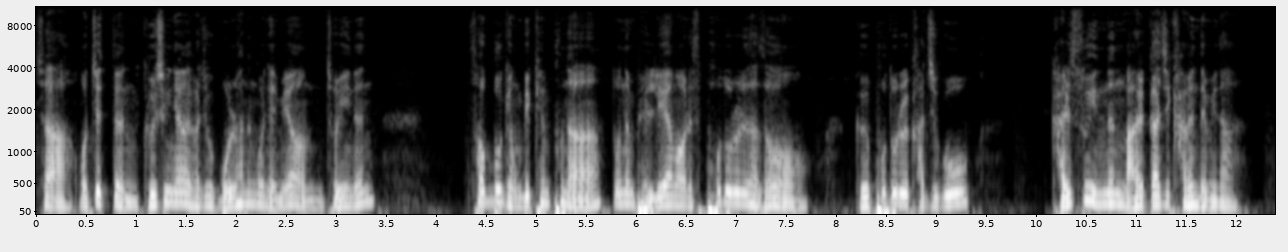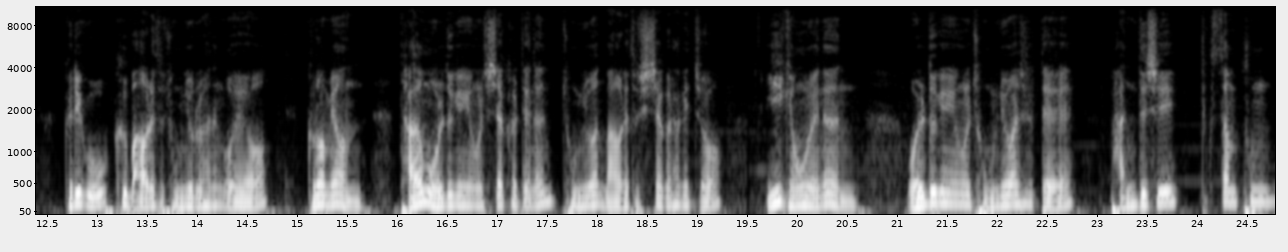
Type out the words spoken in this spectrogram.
자 어쨌든 그 식량을 가지고 뭘 하는 거냐면 저희는 서부 경비 캠프나 또는 벨리아 마을에서 포도를 사서 그 포도를 가지고 갈 수 있는 마을까지 가면 됩니다. 그리고 그 마을에서 종료를 하는 거예요. 그러면 다음 월드 경영을 시작할 때는 종료한 마을에서 시작을 하겠죠. 이 경우에는 월드 경영을 종료하실 때 반드시 특산품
